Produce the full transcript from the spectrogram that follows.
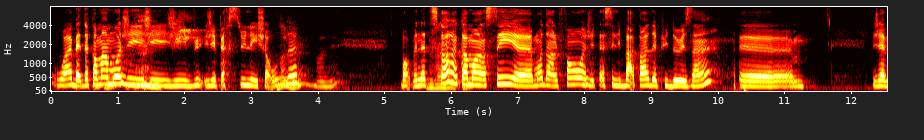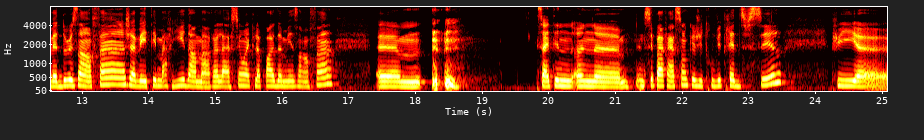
Ouais, ben de comment moi j'ai vu, j'ai perçu les choses. Vas-y, vas-y. Bon, ben notre histoire a commencé, euh, moi dans le fond, j'étais célibataire depuis deux ans. Euh, j'avais deux enfants, j'avais été mariée dans ma relation avec le père de mes enfants. ça a été une, une, euh, une séparation que j'ai trouvée très difficile. Puis euh,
